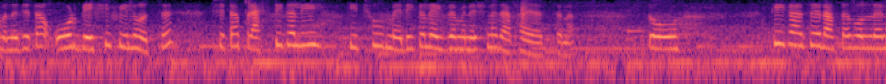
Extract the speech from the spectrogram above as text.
মানে যেটা ওর বেশি ফিল হচ্ছে, সেটা প্র্যাকটিক্যালি কিছু মেডিকেল এক্সামিনেশনে দেখা যাচ্ছে না। তো, ঠিক আছে, ডাক্তার বললেন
